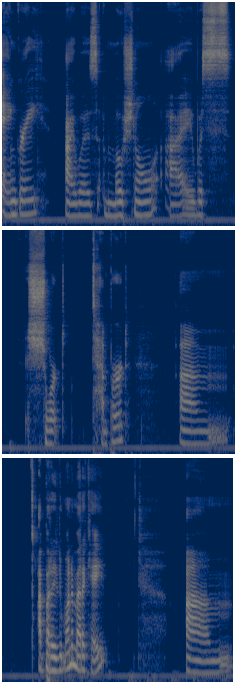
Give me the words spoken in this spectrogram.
angry, I was emotional, I was short-tempered. Um but I didn't want to medicate. Um,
